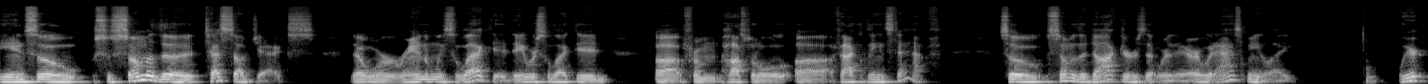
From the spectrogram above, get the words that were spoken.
And so so some of the test subjects that were randomly selected, they were selected uh, from hospital uh, faculty and staff. So some of the doctors that were there would ask me like, we're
